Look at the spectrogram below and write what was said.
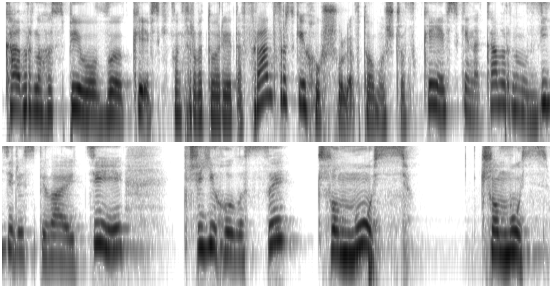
камерного співу в Київській консерваторії та Франкфуртській хушулі в тому, що в Київській на камерному відділі співають ті, чиї голоси чомусь, чомусь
